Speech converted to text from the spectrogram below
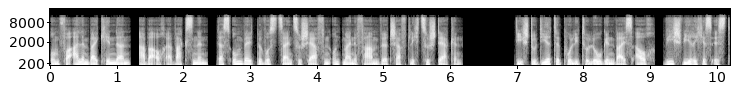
um vor allem bei Kindern, aber auch Erwachsenen, das Umweltbewusstsein zu schärfen und meine Farm wirtschaftlich zu stärken. Die studierte Politologin weiß auch, wie schwierig es ist,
